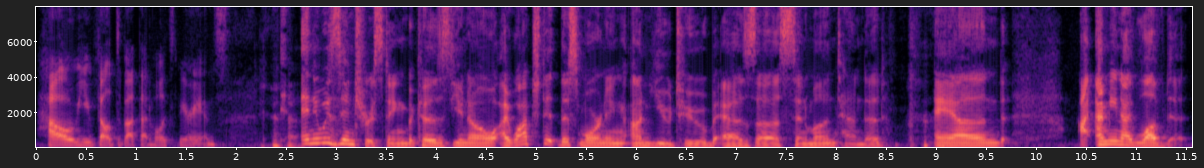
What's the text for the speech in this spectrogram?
how you felt about that whole experience. and it was interesting because you know I watched it this morning on YouTube as uh, cinema intended, and I, I mean I loved it.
